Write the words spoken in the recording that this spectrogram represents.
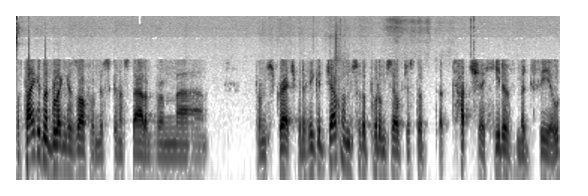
I've taken the blinkers off. I'm just going to start him from. Uh, from scratch. But if he could jump and sort of put himself just a, a touch ahead of midfield,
